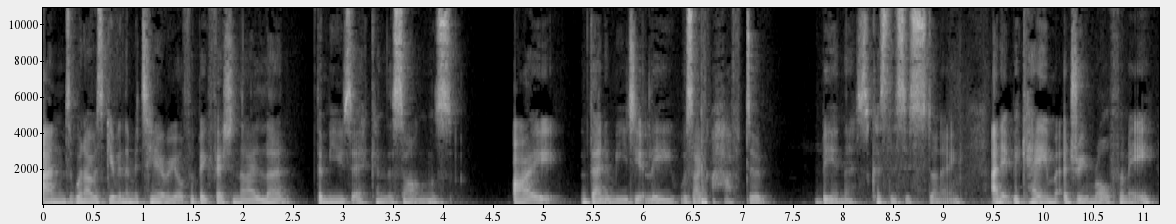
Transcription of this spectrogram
And when I was given the material for Big Fish and then I learnt the music and the songs, I then immediately was like, I have to be in this because this is stunning. And it became a dream role for me.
